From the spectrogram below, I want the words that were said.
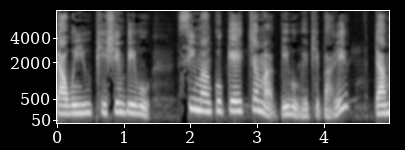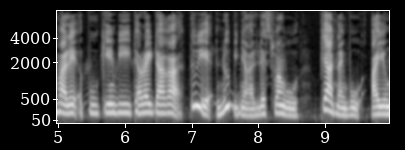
တာဝန်ယူဖြေရှင်းပေးဖို့စီမံကုတ်ကဲကြက်မှတ်ပေးဖို့ပဲဖြစ်ပါတယ်။ဒါမှလည်းအပူကင်းပြီးဒါရိုက်တာကသူ့ရဲ့အမှုပညာလက်စွမ်းကို ပြနိုင်ဖို့အာယုံ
